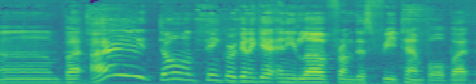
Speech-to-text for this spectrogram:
Um, but I don't think we're gonna get any love from this free temple, but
